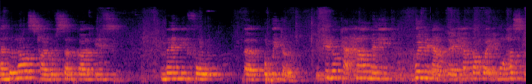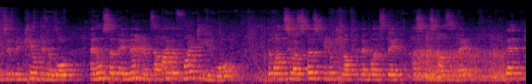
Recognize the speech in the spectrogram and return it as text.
And the last type of sadaqah is mainly for um, a widow. If you look at how many women out there have not got any more husbands who've been killed in the war, and also their mahrams are either fighting in war, the ones who are supposed to be looking after them once their husbands pass away, then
